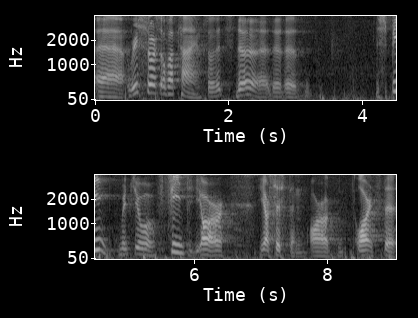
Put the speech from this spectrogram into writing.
uh, resource over time. So that's the, the, the, the speed which you feed your, your system, or, or it's the,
